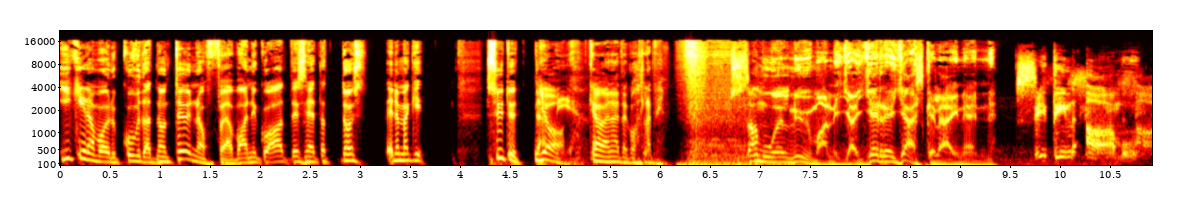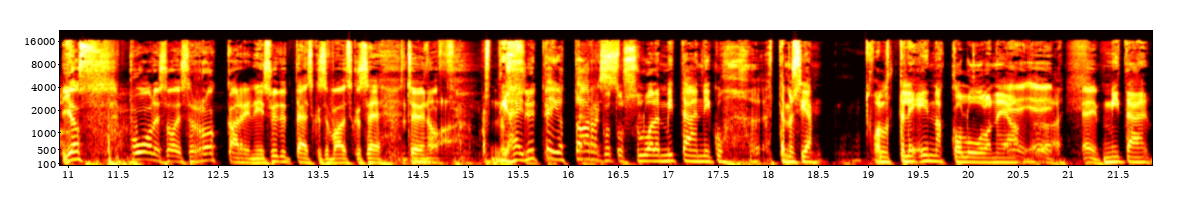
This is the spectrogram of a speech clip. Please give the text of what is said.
ikinä voinut kuvitella, että ne on turn offeja, vaan niin kuin ajattelisin, että ne olisi enemmänkin sytyttäviä. Joo, käydään näitä kohta läpi. Samuel Nyman ja Jere Jäskeläinen. Sitin aamu. Jos puoliso olisi rokkari, niin sytyttäisikö se vai olisiko se turn off? ja hei, nyt ei ole tarkoitus luoda mitään niinku tämmöisiä olla tälle ennakkoluulonen ja Ei, ei, äh, ei. mitään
